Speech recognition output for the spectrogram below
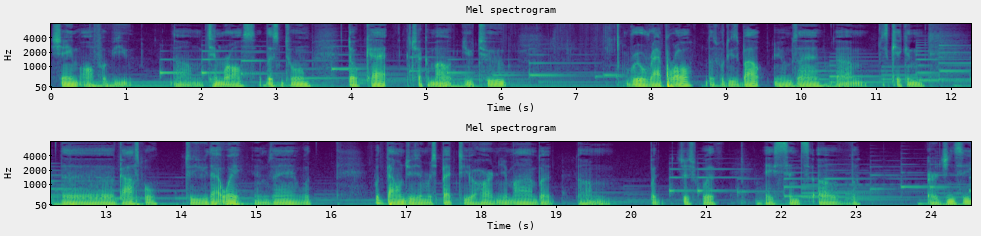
Shame off of you. Um, Tim Ross, listen to him. Dope cat, check him out. YouTube. Real rap raw. That's what he's about. You know what I'm saying? Um, just kicking the gospel to you that way. You know what I'm saying? With with boundaries and respect to your heart and your mind, but um, but just with a sense of urgency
